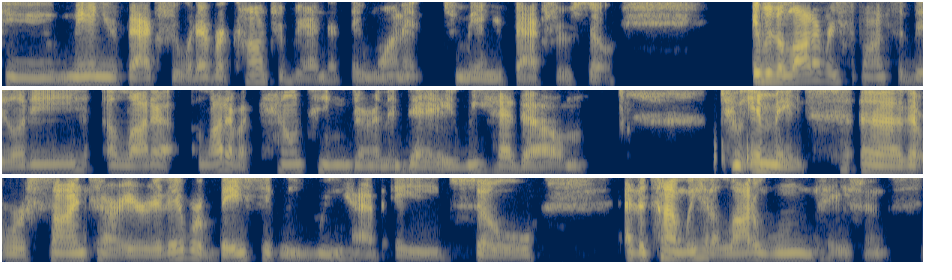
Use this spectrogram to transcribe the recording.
to manufacture whatever contraband that they wanted to manufacture. So it was a lot of responsibility, a lot of a lot of accounting during the day. We had um, two inmates uh, that were assigned to our area. They were basically rehab aides. So at the time, we had a lot of wound patients,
